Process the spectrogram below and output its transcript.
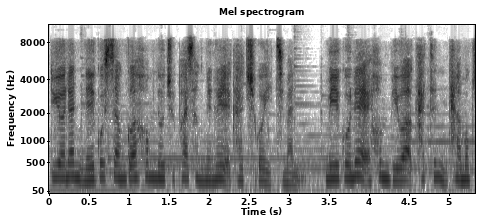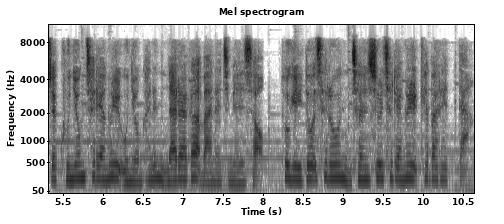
뛰어난 내구성과 험로 주파 성능을 갖추고 있지만 미군의 험비와 같은 다목적 군용 차량을 운용하는 나라가 많아지면서 독일도 새로운 전술 차량을 개발했다.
